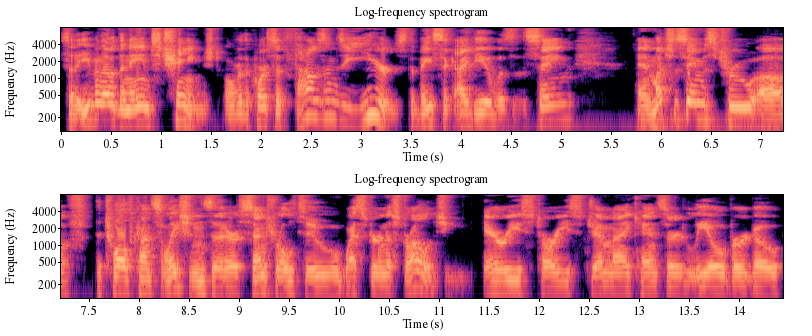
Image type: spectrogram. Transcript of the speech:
So even though the names changed over the course of thousands of years, the basic idea was the same. And much the same is true of the 12 constellations that are central to Western astrology. Aries, Taurus, Gemini, Cancer, Leo, Virgo,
